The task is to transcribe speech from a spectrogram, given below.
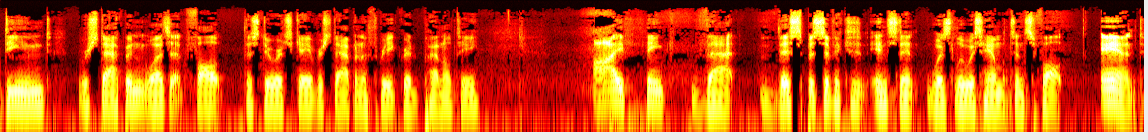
deemed Verstappen was at fault the stewards gave Verstappen a three grid penalty. I think that this specific incident was Lewis Hamilton's fault. And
